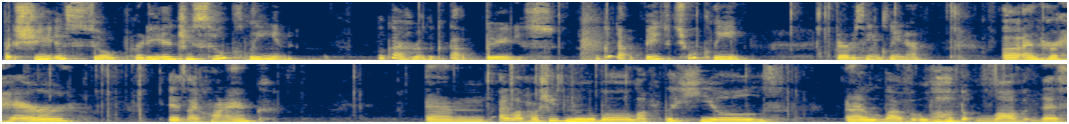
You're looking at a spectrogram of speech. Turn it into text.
But she is so pretty and she's so clean. Look at her, look at that face. Look at that face, it's so clean. I've never seen cleaner. Uh, and her hair is iconic. And I love how she's movable, love the heels. And I love, love, love this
